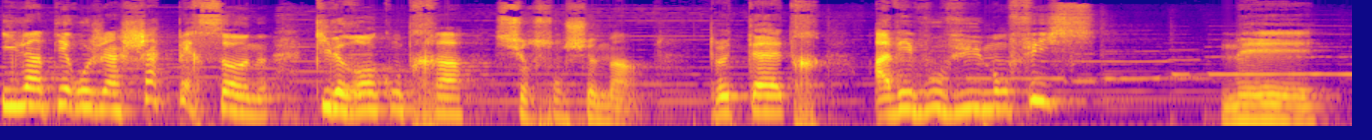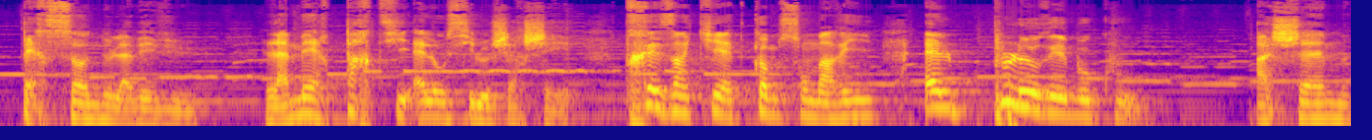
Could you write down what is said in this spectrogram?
Il interrogea chaque personne qu'il rencontra sur son chemin. Peut-être avez-vous vu mon fils? Mais personne ne l'avait vu. La mère partit elle aussi le chercher. Très inquiète comme son mari, elle pleurait beaucoup. Hachem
